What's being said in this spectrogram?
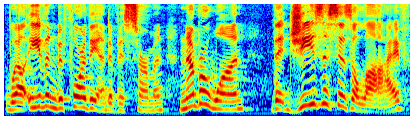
well, even before the end of his sermon, number one, that Jesus is alive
